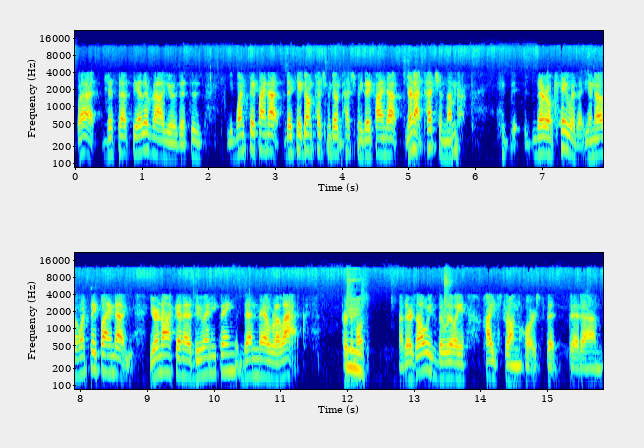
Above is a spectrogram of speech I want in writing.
But this, that's the other value of this is once they find out, they say, "Don't touch me! Don't touch me!" They find out you're not touching them. They're okay with it. You know, once they find out you're not going to do anything, then they'll relax. For the mm. most, now, there's always the really high-strung horse that that um,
